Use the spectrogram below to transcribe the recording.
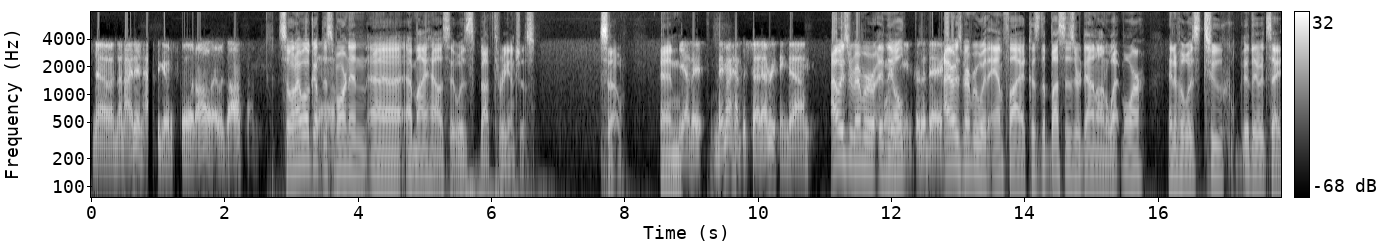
snow, and then I didn't have to go to school at all. It was awesome. So when I woke up this morning uh, at my house, it was about three inches. So, and Yeah, they they might have to shut everything down. I always remember in the old for the day. I always remember with Amphi because the buses are down on Wetmore, and if it was too, they would say,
